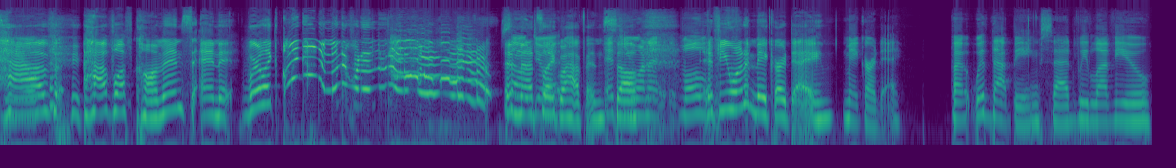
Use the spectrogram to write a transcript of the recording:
have have left comments, and it- we're like, oh my god, So and that's like it. what happens. If so you want to, well, if you want to make our day, make our day. But with that being said, we love you.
